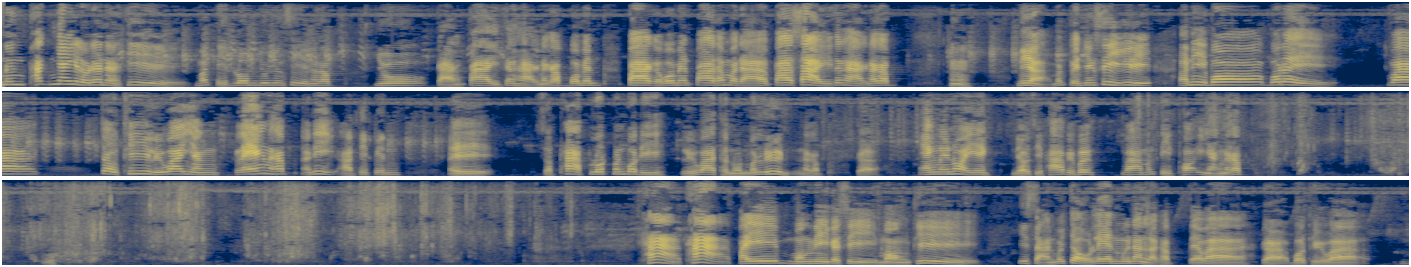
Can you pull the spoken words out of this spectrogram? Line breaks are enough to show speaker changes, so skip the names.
หนึ่งพักใหญ่เลยนะเนี่ยที่มาติดลมอยู่ยังซี่นะครับ อยู่กลางป่าอีกต่างหากนะครับบ่แมนป่ากับบ่แมนป่าธรรมดาป่าทรายอีกต่างหากนะครับเนี่ย มันเป็นยังซี่อีหลีอันนี้บ่บ่ได้ว่าเจ้าที่หรือว่าอย่างแรงนะครับ อันนี้อาจจะเป็นไอสภาพรถมันบ่ดี หรือว่าถนนมันลื่นนะครับก็แองน้อยๆเอง เดี๋ยวสิพาไปเบิ่งว่ามันติดเพราะอีหยังนะครับ ถ้าถ้าไปมองนี่ก็สิมองที่อีสานพระเจ้าแล่นมือนั่นแหละครับ แต่ว่าก็บ่ถือว่า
